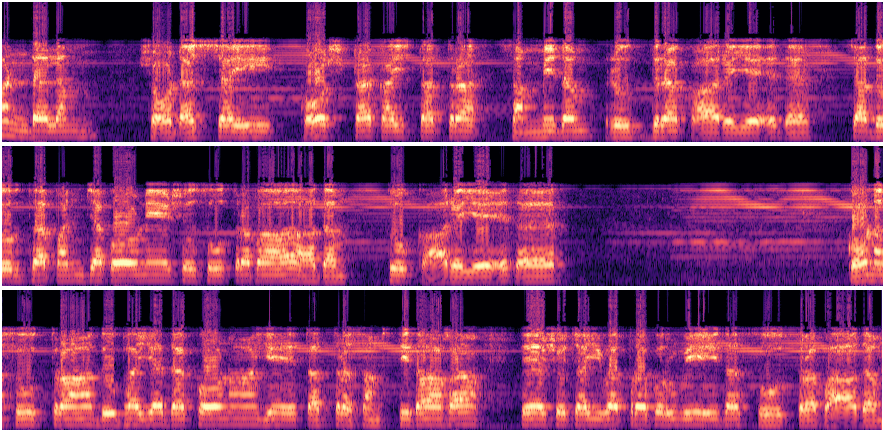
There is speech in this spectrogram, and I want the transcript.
मण्डलम् षोडशै कोष्टकैस्तत्र संमिदं रुद्रकारयेद चतुर्थपञ्चकोणेषु सूत्रपादम् तु कोणसूत्रादुभयदकोणा ये तत्र संस्थिताः तेषु चैव प्रकुर्वीदसूत्रपादं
